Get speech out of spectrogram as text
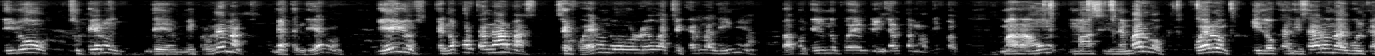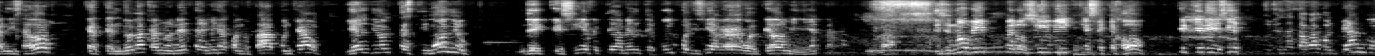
que yo supieron de mi problema, me atendieron. Y ellos, que no portan armas, se fueron luego, luego a checar la línea, ¿va? porque ellos no pueden brincar Tamaulipas. Más aún, más sin embargo, fueron y localizaron al vulcanizador que atendió la camioneta de mi hija cuando estaba ponchado. Y él dio el testimonio de que sí, efectivamente, un policía había golpeado a mi nieta. ¿va? Dice, no vi, pero sí vi que se quejó. ¿Qué quiere decir? Que se estaba golpeando.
